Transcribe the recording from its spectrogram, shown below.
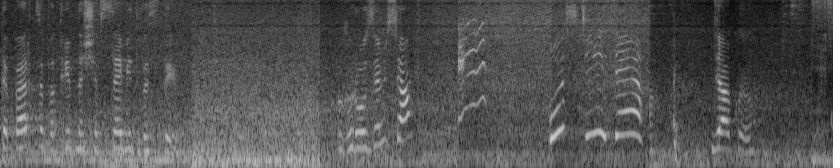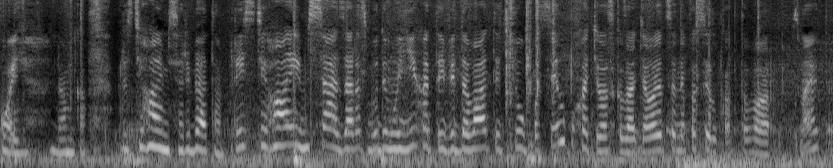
Тепер це потрібно ще все відвести. Грузимося. Пустіть! Дякую. Ой, лямка. Пристягаємося, ребята, пристягаємося. Зараз будемо їхати віддавати цю посилку, хотіла сказати, але це не посилка, товар. Знаєте?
